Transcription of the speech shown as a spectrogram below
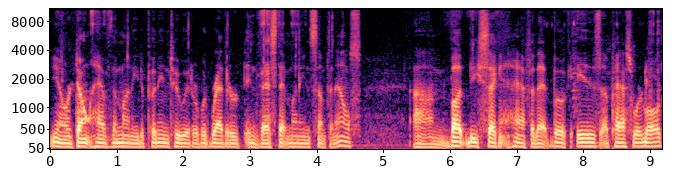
you know, or don't have the money to put into it or would rather invest that money in something else. Um, but the second half of that book is a password log.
